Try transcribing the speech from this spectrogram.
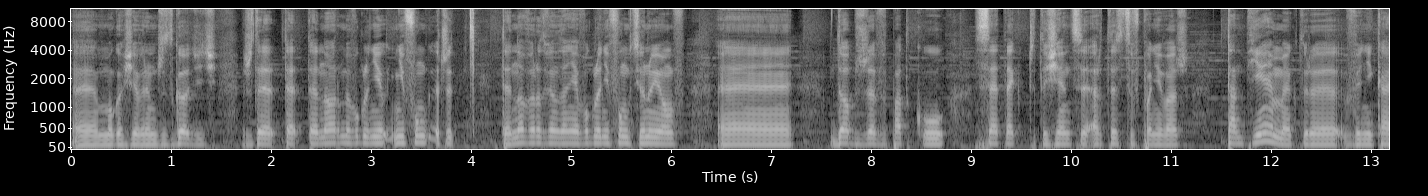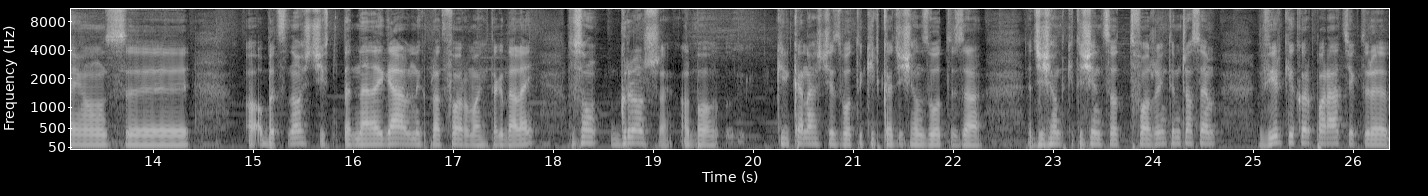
e, mogę się wręcz zgodzić, że te, te, te normy w ogóle nie, nie fun- znaczy te nowe rozwiązania w ogóle nie funkcjonują w, e, dobrze w wypadku setek czy tysięcy artystów, ponieważ tantiemy, które wynikają z e, obecności na legalnych platformach i tak dalej, to są grosze albo kilkanaście złotych, kilkadziesiąt złotych za dziesiątki tysięcy odtworzeń. Tymczasem wielkie korporacje, które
